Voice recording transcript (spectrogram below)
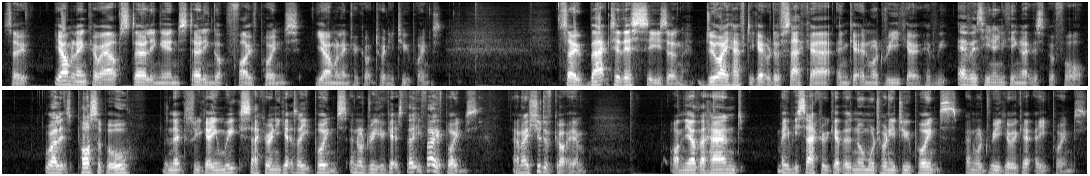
So Yarmolenko out, Sterling in. Sterling got five points. Yarmolenko got 22 points. So back to this season. Do I have to get rid of Saka and get in Rodrigo? Have we ever seen anything like this before? Well, it's possible. The next three game weeks, Saka only gets eight points and Rodrigo gets 35 points. And I should have got him. On the other hand, maybe Saka would get the normal 22 points and Rodrigo would get eight points.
